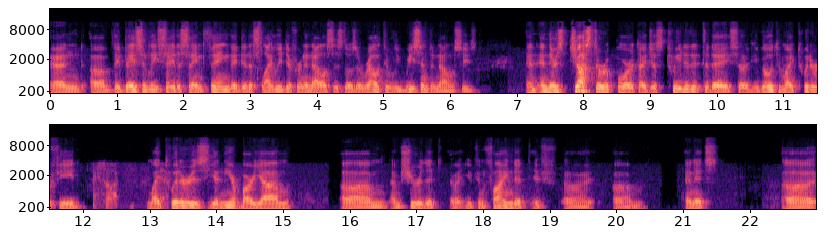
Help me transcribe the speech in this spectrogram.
And uh, they basically say the same thing. They did a slightly different analysis. Those are relatively recent analyses. And, and there's just a report. I just tweeted it today. So if you go to my Twitter feed, I saw it. My yeah. Twitter is Yaneer Bar-Yam. Um, I'm sure that uh, you can find it if, uh, um, and it's uh,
